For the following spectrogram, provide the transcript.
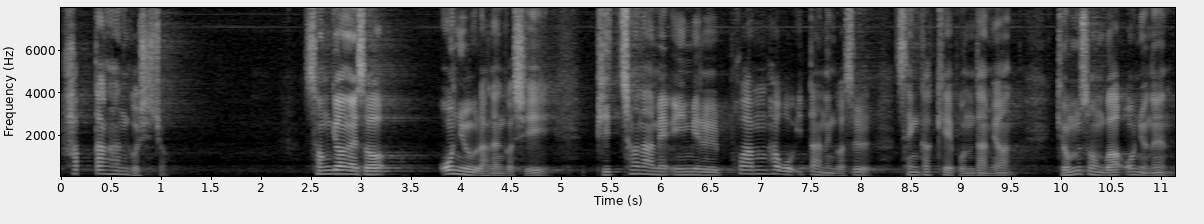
합당한 것이죠. 성경에서 온유라는 것이 비천함의 의미를 포함하고 있다는 것을 생각해 본다면 겸손과 온유는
